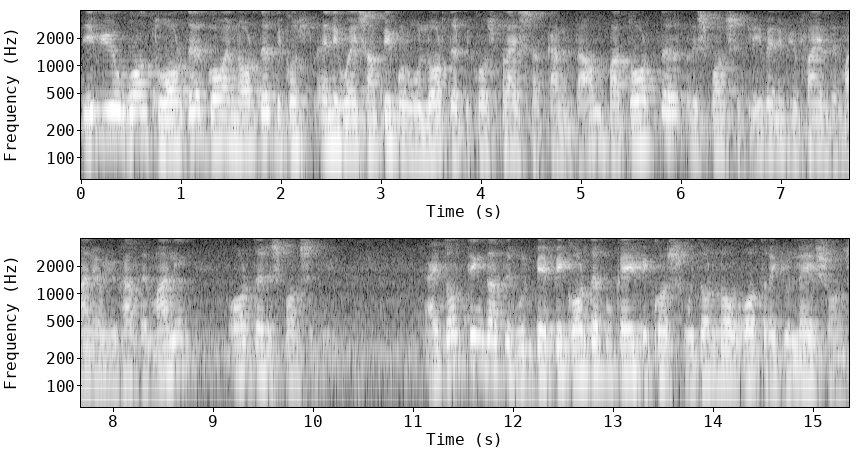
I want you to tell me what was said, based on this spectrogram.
if you want to order, go and order because anyway some people will order because prices are coming down, but order responsibly. Even if you find the money or you have the money, order responsibly. I don't think that it will be a big order bouquet because we don't know what regulations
